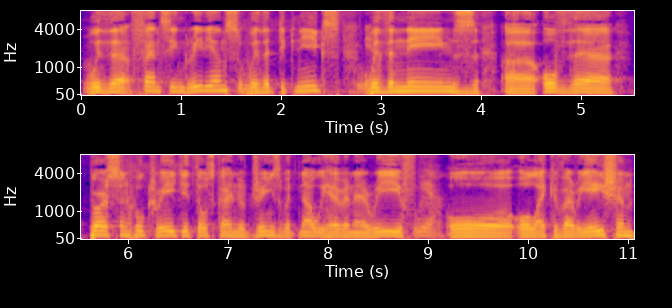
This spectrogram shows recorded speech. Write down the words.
with the fancy ingredients, with the techniques, with the names uh, of the person who created those kind of drinks, but now we have an a reef Yeah. or or like a variation,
